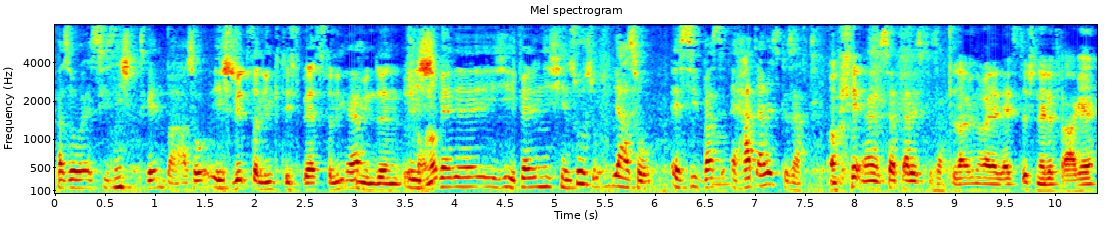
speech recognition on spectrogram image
Also es ist nicht trennbar. Also ich wird verlinkt, ich werde es verlinken ja, in den ich werde, ich, ich, werde nicht hinzufügen. Ja, so es, was, er hat alles gesagt. Okay. Ja, es hat alles gesagt. Dann habe ich noch eine letzte schnelle Frage.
